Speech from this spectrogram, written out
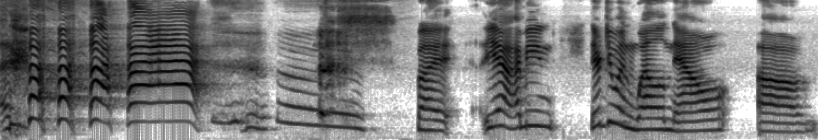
but yeah, I mean, they're doing well now. Um,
